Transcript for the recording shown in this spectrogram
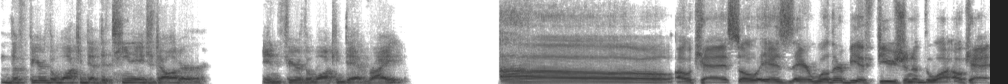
the Fear the Walking Dead, the teenage daughter in Fear the Walking Dead, right? Oh, okay. So is there will there be a fusion of the wa- Okay,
